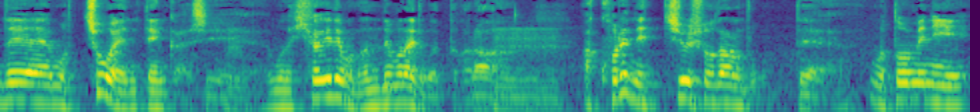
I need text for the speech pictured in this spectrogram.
でもう超炎天下やし、もう日陰でも何でもないとこやったから、うんあこれ熱中症だなと思ってもう遠目に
